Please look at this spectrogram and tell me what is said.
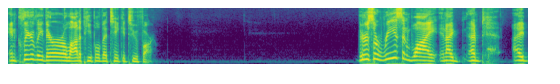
And clearly, there are a lot of people that take it too far. There's a reason why, and I, I, I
